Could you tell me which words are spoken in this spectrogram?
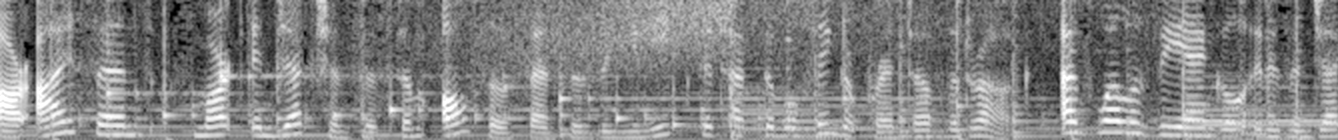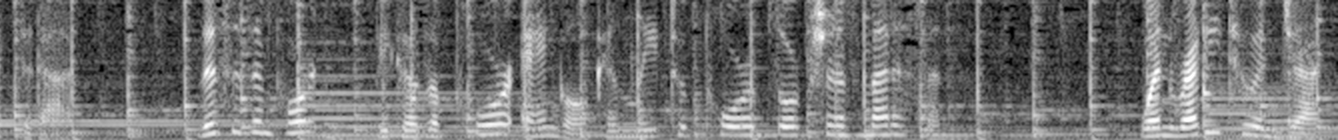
our iSense smart injection system also senses the unique detectable fingerprint of the drug, as well as the angle it is injected at. This is important because a poor angle can lead to poor absorption of medicine. When ready to inject,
